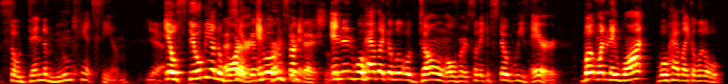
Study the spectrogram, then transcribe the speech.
so then the moon can't see them. Yeah. It'll still be underwater, that's and we'll construct it, actually. and then we'll have like a little dome over it so they can still breathe air. But when they want, we'll have like a little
